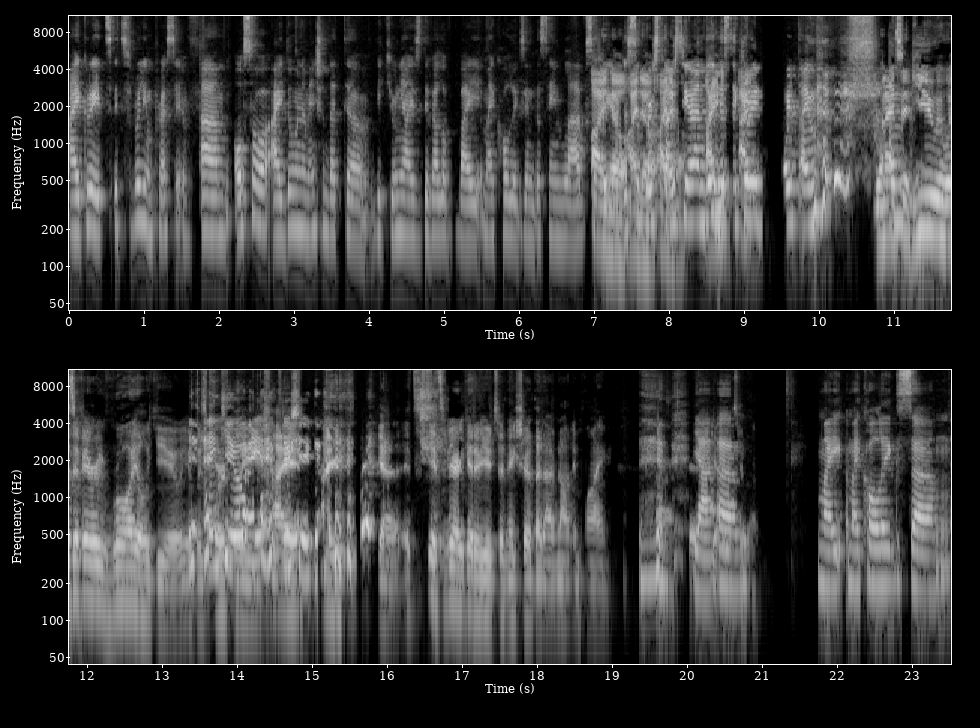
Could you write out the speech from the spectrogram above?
I agree. It's it's really impressive. Um, also, I do want to mention that uh, Vicuna is developed by my colleagues in the same lab. So I know, the I know, I know. here. I'm doing I, the security I, part. I'm when I I'm, said you, it was a very royal you. thank you. I appreciate it. yeah, it's it's very good of you to make sure that I'm not implying. Uh, that, yeah. yeah um, my my colleagues um,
